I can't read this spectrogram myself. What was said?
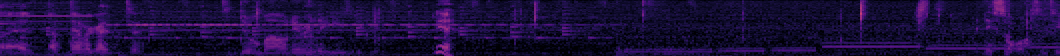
I'm glad I've never gotten to, to do them all. They're really easy. Yeah. And they're so awesome, too.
